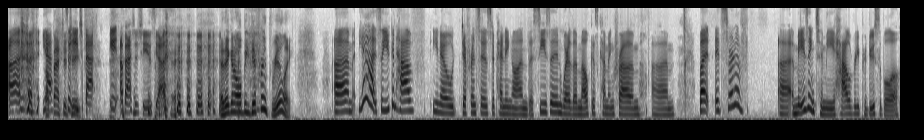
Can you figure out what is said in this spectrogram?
uh, yeah, a batch of so cheese. Each bat, a batch of cheese. Yeah. Are they going to all be different? Really? Um, yeah. So you can have you know differences depending on the season, where the milk is coming from, um, but it's sort of uh, amazing to me how reproducible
